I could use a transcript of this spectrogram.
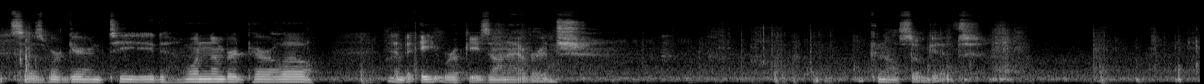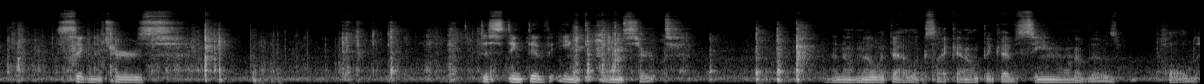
It says we're guaranteed one numbered parallel and eight rookies on average. You Can also get signatures, distinctive ink insert. I don't know what that looks like. I don't think I've seen one of those pulled.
